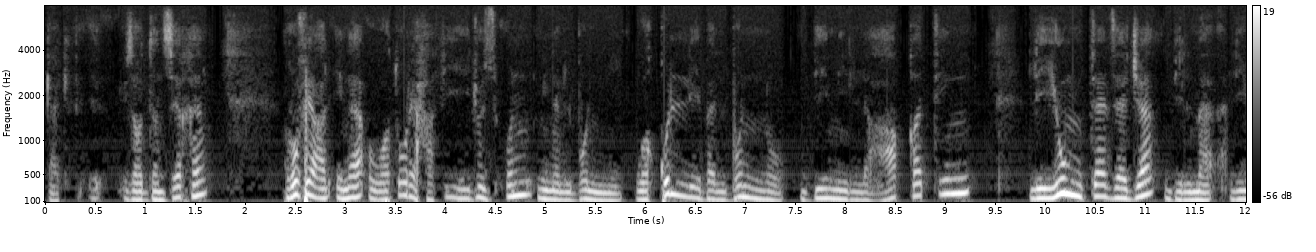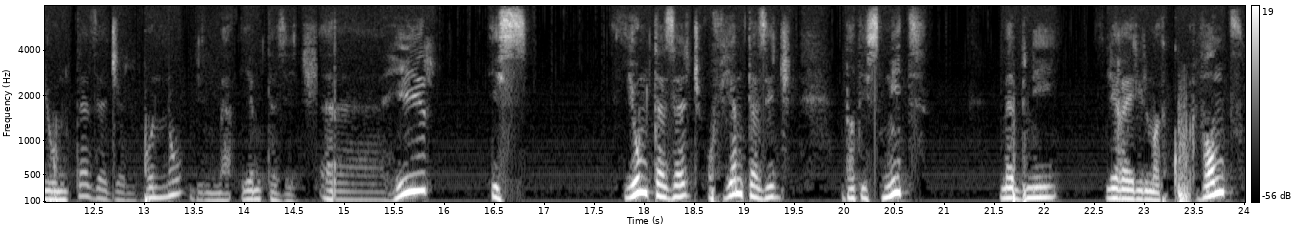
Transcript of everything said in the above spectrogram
kijk u zou رفع الإناء وطرح فيه جزء من البن وقلب البن بملعقة ليمتزج بالماء. ليمتزج البن بالماء. يمتزج. uh, hier is يمتزج of يمتزج dat is niet مبني لغير المذكور want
